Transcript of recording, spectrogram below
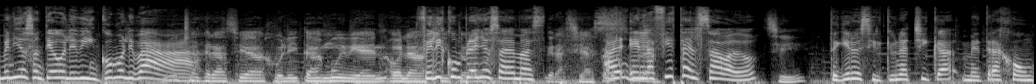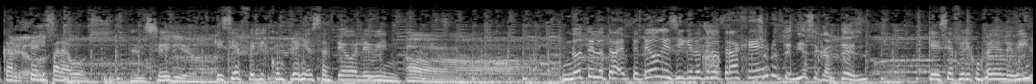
Bienvenido Santiago Levín, ¿cómo le va? Muchas gracias, Julita. Muy bien. Hola. Feliz Fito. cumpleaños además. Gracias. Ah, en la fiesta del sábado, Sí. te quiero decir que una chica me trajo un cartel para vos. ¿En serio? Que decía feliz cumpleaños Santiago Levín. Ah. No te lo traje, te tengo que decir que no te lo traje, Yo no entendía ese cartel. que decía feliz cumpleaños Levín.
